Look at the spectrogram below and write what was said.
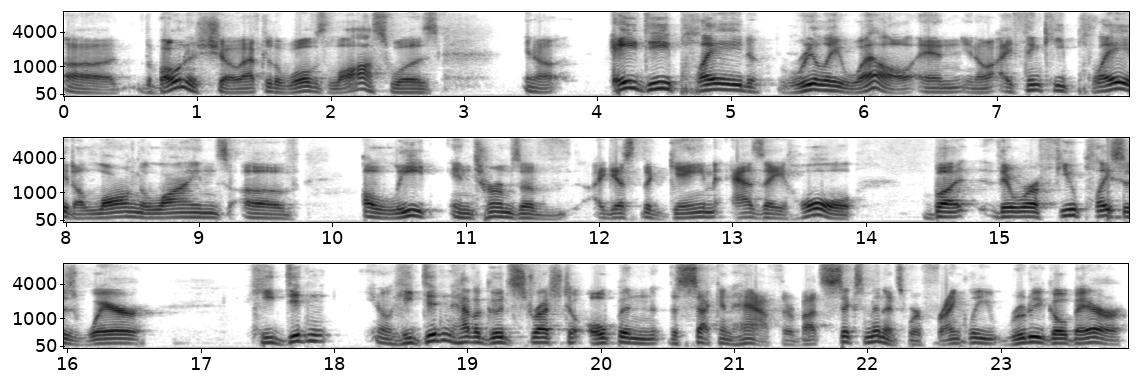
uh, the bonus show after the Wolves loss was, you know, AD played really well. And, you know, I think he played along the lines of elite in terms of, I guess, the game as a whole. But there were a few places where he didn't, you know, he didn't have a good stretch to open the second half. There were about six minutes where, frankly, Rudy Gobert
